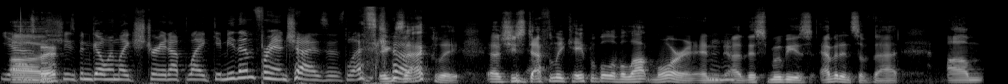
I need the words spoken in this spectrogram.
Yeah, Uh, fair. she's been going like straight up, like, "Give me them franchises. Let's go." exactly uh, she's definitely capable of a lot more and Mm-hmm. uh, this movie is evidence of that um,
